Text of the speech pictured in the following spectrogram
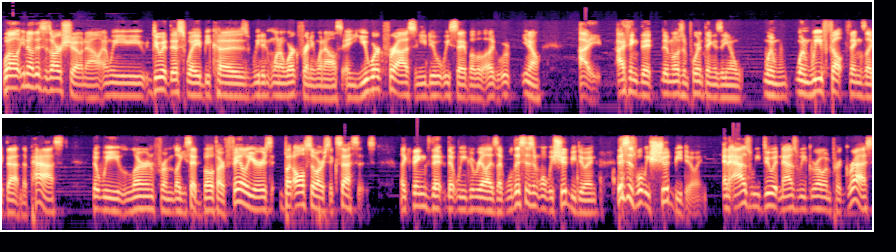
well, you know, this is our show now and we do it this way because we didn't want to work for anyone else and you work for us and you do what we say blah blah, blah. like we're, you know, I I think that the most important thing is you know when when we've felt things like that in the past that we learn from like you said both our failures but also our successes. Like things that that we could realize like well this isn't what we should be doing. This is what we should be doing. And as we do it and as we grow and progress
